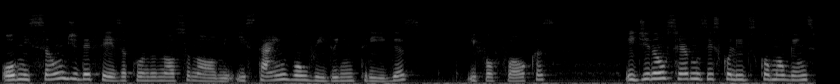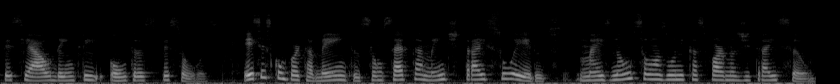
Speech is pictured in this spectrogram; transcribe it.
omissão de defesa quando nosso nome está envolvido em intrigas, e fofocas e de não sermos escolhidos como alguém especial dentre outras pessoas. Esses comportamentos são certamente traiçoeiros, mas não são as únicas formas de traição.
